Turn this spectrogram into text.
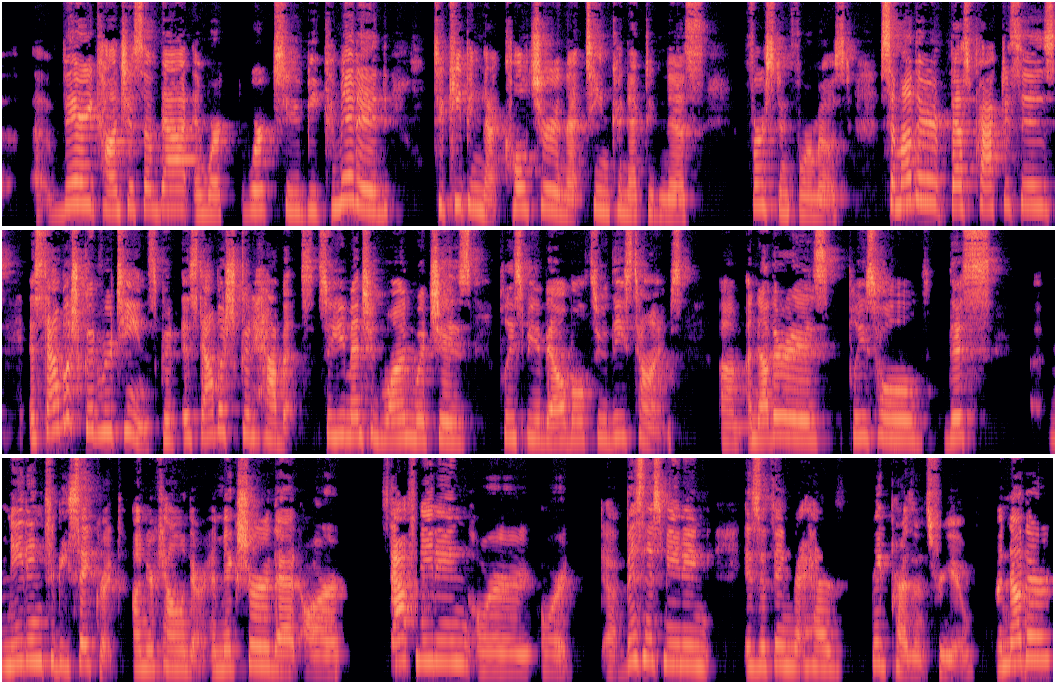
very conscious of that and work work to be committed to keeping that culture and that team connectedness first and foremost. Some other best practices establish good routines, good establish good habits. So you mentioned one which is please be available through these times. Um, another is please hold this meeting to be sacred on your calendar and make sure that our staff meeting or or uh, business meeting is a thing that has big presence for you. Another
